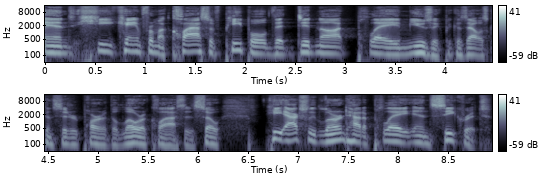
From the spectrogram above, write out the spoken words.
and he came from a class of people that did not play music because that was considered part of the lower classes. So he actually learned how to play in secret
